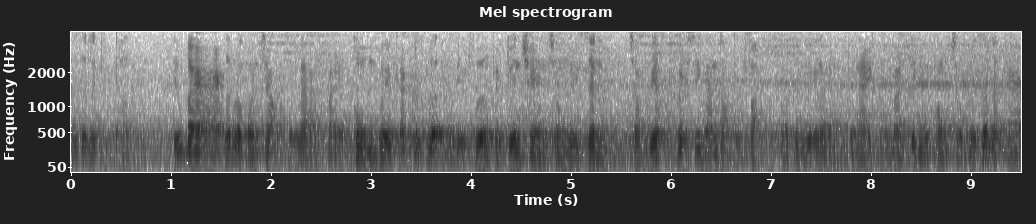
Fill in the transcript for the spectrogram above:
nó rất là kịp thời. Thứ ba rất là quan trọng tức là phải cùng với các lực lượng của địa phương phải tuyên truyền cho người dân trong việc vệ sinh an toàn thực phẩm và tôi nghĩ là cái này nó mang tính phòng chống nó rất là cao.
